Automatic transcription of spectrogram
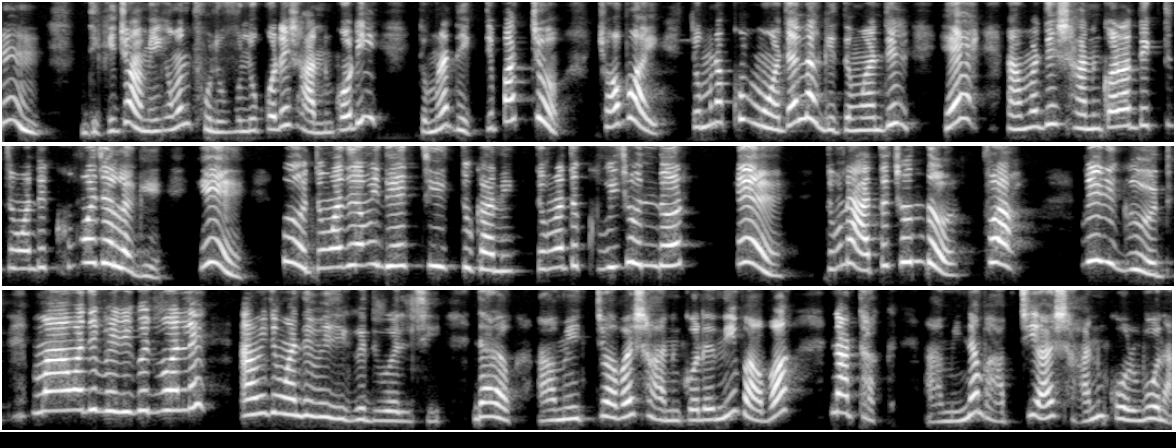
হুম, দেখেছ? আমি কেমন ফুলু ফুলু করে স্নান করি। তোমরা দেখতে পাচ্ছ? সবাই, তোমরা খুব মজা লাগে তোমাদের। হ্যাঁ আমাদের স্নান করা দেখতে তোমাদের খুব মজা লাগে। হ্যাঁ ও, তোমাদের আমি দেখছি একটুখানি। তোমরা তো খুবই সুন্দর। হ্যাঁ তোমরা এত সুন্দর। বাহ ভেরি গুড মা আমাদের ভেরি গুড বলে, আমি তোমাদের ভেরি গুড বলছি। দাঁড়াও, আমি একটু আবার স্নান করে নিই, বাবা। না থাক, আমি না ভাবছি আর স্নান করব না।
